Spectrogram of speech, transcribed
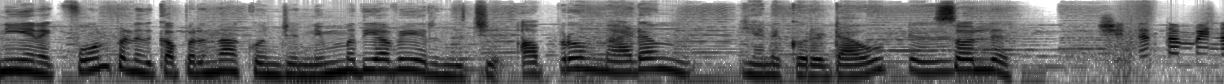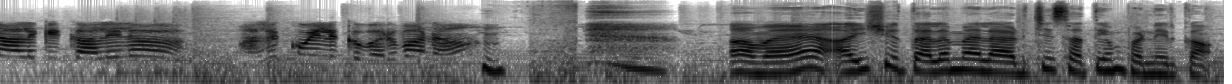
நீ எனக்கு ஃபோன் பண்ணதுக்கு அப்புறம் தான் கொஞ்சம் நிம்மதியாவே இருந்துச்சு. அப்புறம் மேடம் எனக்கு ஒரு டவுட் சொல்லு. சின்ன தம்பி நாளைக்கு காலையில மலை கோயிலுக்கு வருவானா? அவன் ஐஷு தலை மேல அடிச்சு சத்தியம் பண்ணிருக்கான்.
